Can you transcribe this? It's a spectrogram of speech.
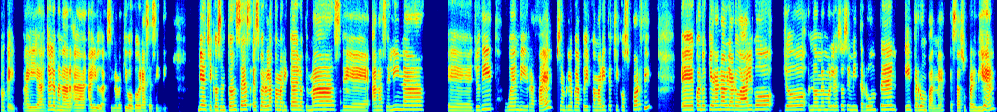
Ok, ahí ya, ya le van a dar ayuda, si no me equivoco. Gracias, Cindy. Bien, chicos, entonces espero la camarita de los demás, de Ana Celina, eh, Judith, Wendy y Rafael. Siempre les voy a pedir camarita, chicos, por fin. Eh, cuando quieran hablar o algo, yo no me molesto si me interrumpen, interrúmpanme, está súper bien.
